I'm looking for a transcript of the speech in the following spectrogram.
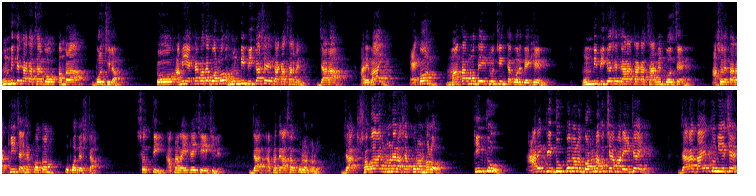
হুন্ডিতে টাকা ছাড়বো আমরা বলছিলাম। তো আমি একটা কথা বলব হুন্ডি বিকাশে টাকা ছাড়বেন। যারা? আরে ভাই, এখন মাথার মধ্যে একটু চিন্তা করে দেখেন। হুন্ডি বিকাশে যারা টাকা ছাড়বেন বলছেন, আসলে তারা কি চাইছে? প্রথম উপদেশটা সত্যি, আপনারা এটাই চেয়েছিলেন। যাক, আপনাদের আশা পূরণ হলো। যাক, সবার মনের আশা পূরণ হলো। কিন্তু আরেকটি দুঃখজনক ঘটনা হচ্ছে আমার এইটাই। যারা দায়িত্ব নিয়েছেন,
